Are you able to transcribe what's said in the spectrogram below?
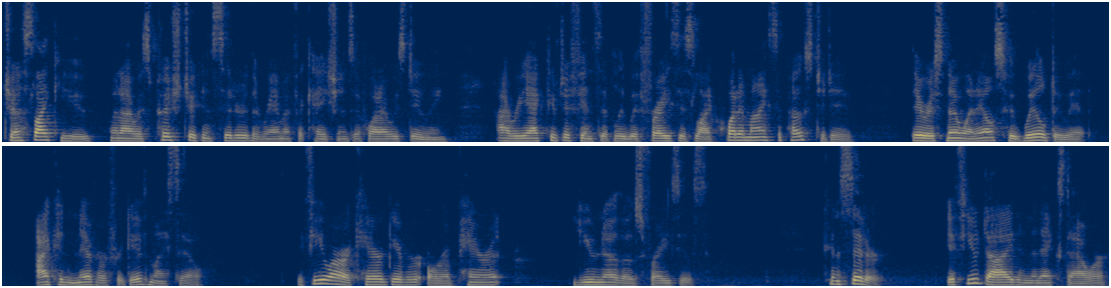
Just like you, when I was pushed to consider the ramifications of what I was doing, I reacted defensively with phrases like, What am I supposed to do? There is no one else who will do it. I could never forgive myself. If you are a caregiver or a parent, you know those phrases. Consider if you died in the next hour,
